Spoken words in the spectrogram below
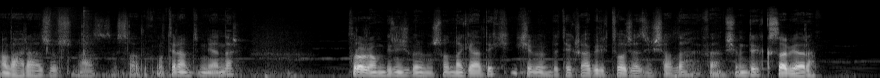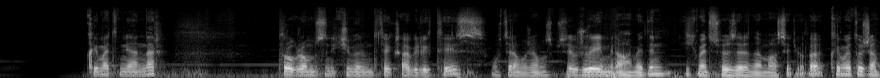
Allah razı olsun. Ağzınıza sağlık. Muhterem dinleyenler. Programın birinci bölümünün sonuna geldik. İkinci bölümde tekrar birlikte olacağız inşallah. Efendim şimdi kısa bir ara. Kıymetli dinleyenler, programımızın ikinci bölümünde tekrar birlikteyiz. Muhterem hocamız bize Rüveym bin Ahmet'in hikmet sözlerinden bahsediyorlar. Kıymetli hocam,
